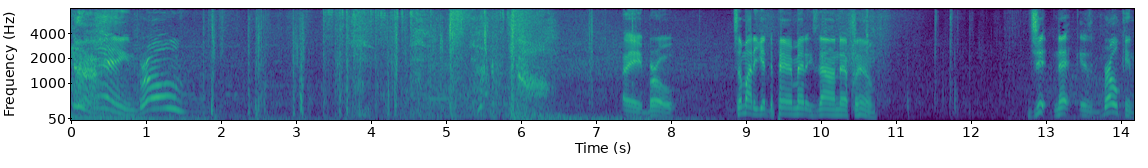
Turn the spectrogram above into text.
Dang, bro. Hey, bro. Somebody get the paramedics down there for him. Jit neck is broken.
